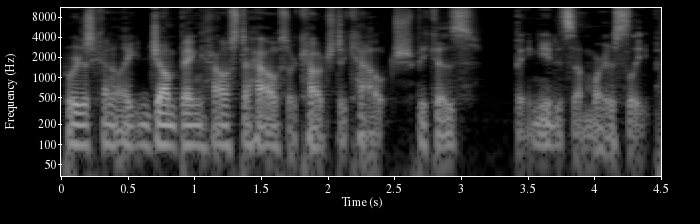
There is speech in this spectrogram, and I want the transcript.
who are just kind of like jumping house to house or couch to couch because they needed somewhere to sleep.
